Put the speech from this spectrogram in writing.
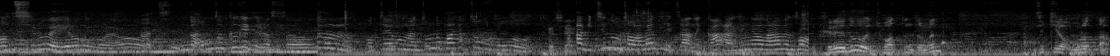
아 지루해 이러는 거예요. 아, 진짜? 근데 엄청 크게 들렸어요. 좀 어떻게 보면 좀 더 파격적으로 그렇지. 약간 미친놈처럼 해도 되지 않을까라는 생각을 하면서 그래도 좋았던 점은 이 새끼가 울었다.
